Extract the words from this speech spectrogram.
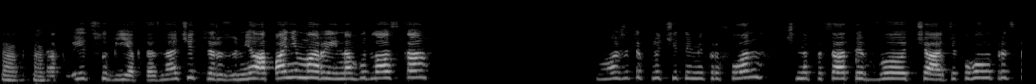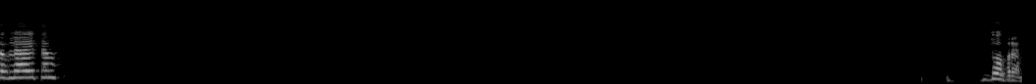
так, так. Так, від суб'єкта. Значить, зрозуміло. А пані Марина, будь ласка, можете включити мікрофон чи написати в чаті, кого ви представляєте? Добре.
